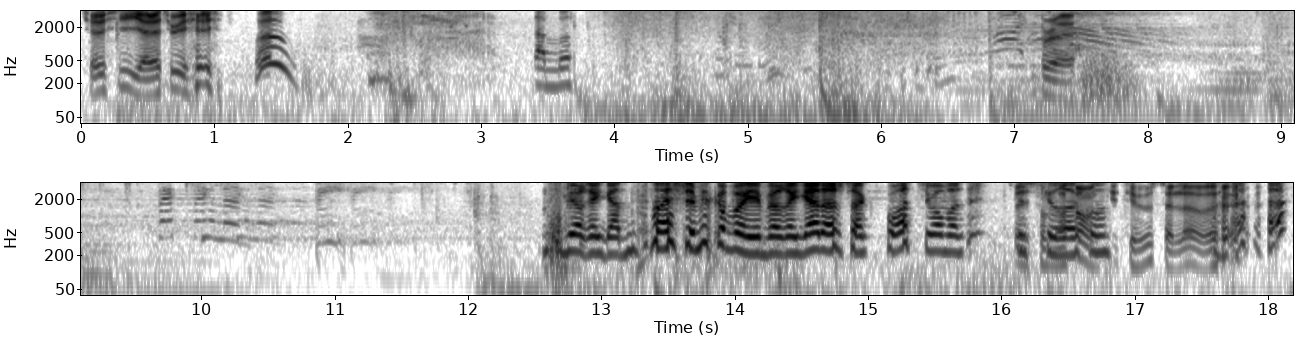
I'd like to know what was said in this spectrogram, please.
Tu as réussi à la tuer. Wouh Tab. Bruh. Il me regarde pas, je sais pas comment il me regarde à chaque fois, tu vois, mode, Ils Qu'est-ce que tu racontes? qu'est-ce que tu veux celle-là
